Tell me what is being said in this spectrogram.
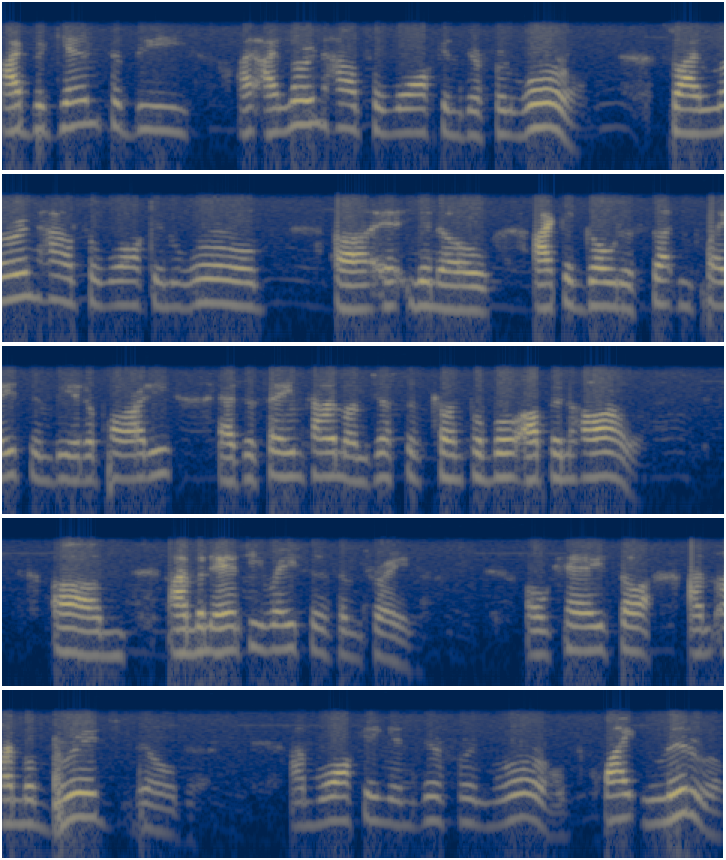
I began to be, I, I learned how to walk in different worlds. So I learned how to walk in worlds, uh, you know, I could go to Sutton Place and be at a party. At the same time, I'm just as comfortable up in Harlem. Um, I'm an anti-racism trainer. Okay, so I'm I'm a bridge builder. I'm walking in different worlds, quite literally,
